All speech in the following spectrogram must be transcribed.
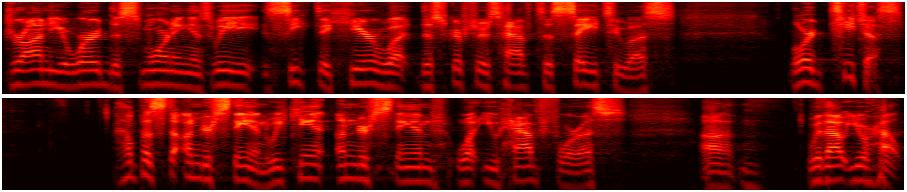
drawn to your word this morning, as we seek to hear what the scriptures have to say to us, Lord, teach us. Help us to understand. We can't understand what you have for us um, without your help.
